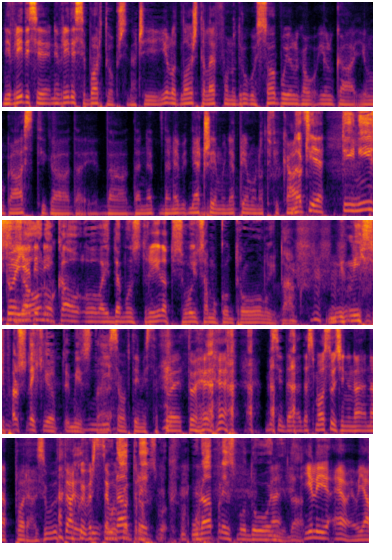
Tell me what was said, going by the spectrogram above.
ne vridi se, ne vridi se borti uopšte, znači ili odloži telefon u drugu sobu ili ga, ili ga, ili ugasiti ga da, da, da, ne, da ne, ne čujemo i ne prijemo notifikacije. Znači ti nisi to je za jedini... ono kao ovaj, demonstrirati svoju samokontrolu i tako. nisi baš neki optimista. Nisam optimista, to je, to je mislim da, da smo osuđeni na, na poraz u takvoj vrsti samokontrolu. Smo, unapred smo donji, da. da. Ili, evo, evo ja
